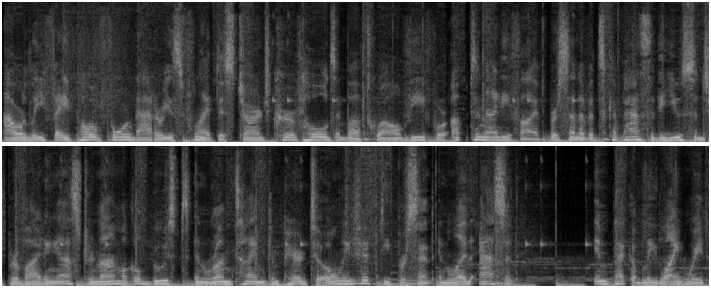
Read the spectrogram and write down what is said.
our LiFePO 4 battery's flat discharge curve holds above 12V for up to 95% of its capacity usage providing astronomical boosts in runtime compared to only 50% in lead-acid. Impeccably lightweight,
